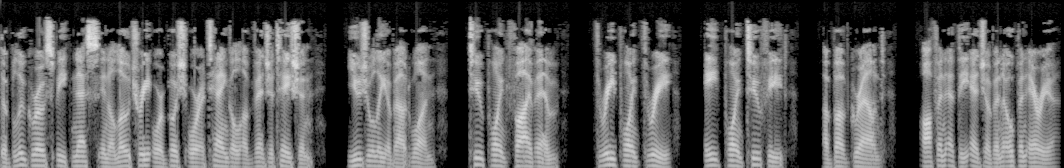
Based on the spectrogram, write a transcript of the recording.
The blue grosbeak nests in a low tree or bush or a tangle of vegetation, usually about 1, 2.5 m, 3.3, 8.2 feet, above ground, often at the edge of an open area.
